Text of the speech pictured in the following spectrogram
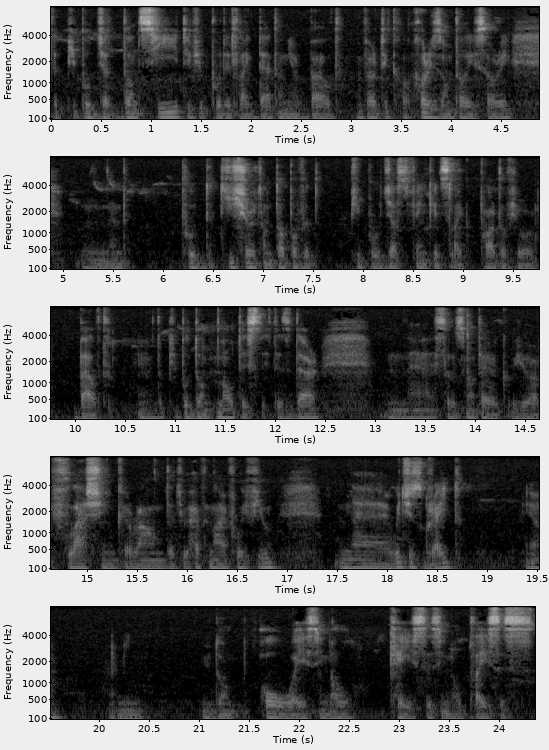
the people just don't see it if you put it like that on your belt vertical horizontally sorry mm, and put the t-shirt on top of it. People just think it's like part of your belt. You know, the people don't notice it is there uh, so it's not like you are flashing around that you have a knife with you uh, which is great yeah i mean you don't always in all cases in all places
